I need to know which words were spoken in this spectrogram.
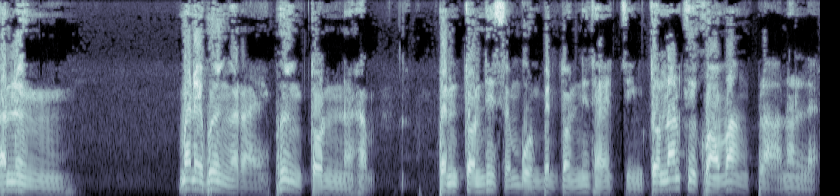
อันหนึ่งไม่ได้พึ่งอะไร พึ่งตนนะครับ เป็นตนที่สมบูรณ์เป็นตนที่แท้จริงตนนั้นคือความว่างเปล่านั่นแหละ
